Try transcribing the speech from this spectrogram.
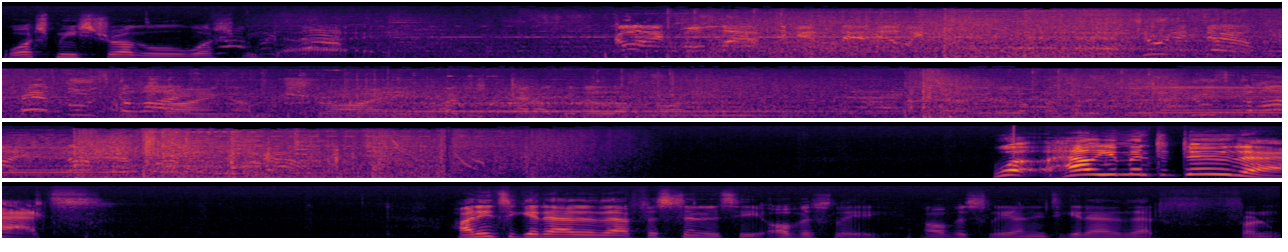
Watch me struggle. Watch me die. Goliath won't last against that heli. Shoot it down! Can't lose the I'm trying. I'm trying. I just cannot get a lock on. I cannot get a lock onto this Use Goliath! bullet. Knock that bird out of the sky! What? How are you meant to do that? I need to get out of that vicinity. Obviously, obviously, I need to get out of that front.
